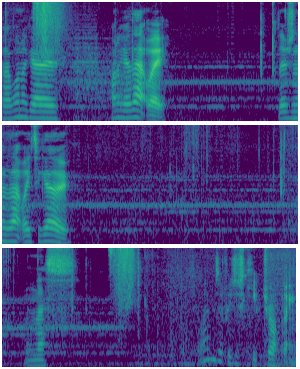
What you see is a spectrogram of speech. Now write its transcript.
So I want to go... I want to go that way. There's no that way to go. Unless... What happens if we just keep dropping?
